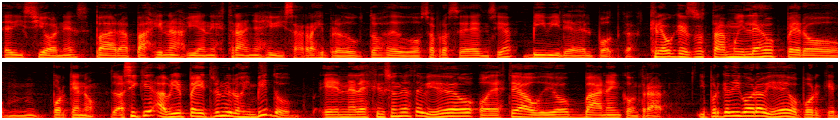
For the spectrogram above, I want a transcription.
ediciones para páginas bien extrañas y bizarras y productos de dudosa procedencia, viviré del podcast. Creo que eso está muy lejos, pero mm, ¿por qué no? Así que abrir Patreon y los invito. En la descripción de este video o de este audio van a encontrar ¿Y por qué digo ahora video? Porque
